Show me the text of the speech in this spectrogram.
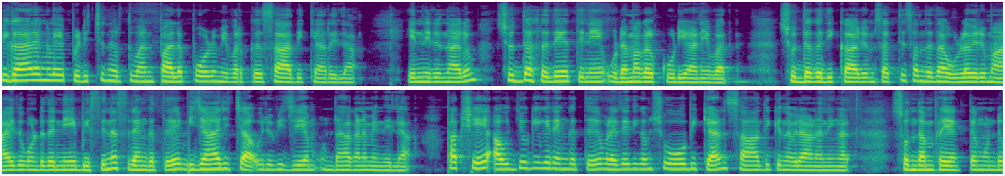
വികാരങ്ങളെ പിടിച്ചു നിർത്തുവാൻ പലപ്പോഴും ഇവർക്ക് സാധിക്കാറില്ല. എന്നിരുന്നാലും ശുദ്ധ ഹൃദയത്തിന് ഉടമകൾ കൂടിയാണിവർ ശുദ്ധഗതിക്കാരും സത്യസന്ധത ഉള്ളവരും ആയതുകൊണ്ട് തന്നെ ബിസിനസ് രംഗത്ത് വിചാരിച്ച ഒരു വിജയം ഉണ്ടാകണമെന്നില്ല. പക്ഷേ ഔദ്യോഗിക രംഗത്ത് വളരെയധികം ശോഭിക്കാൻ സാധിക്കുന്നവരാണ് നിങ്ങൾ. സ്വന്തം പ്രയത്നം കൊണ്ട്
